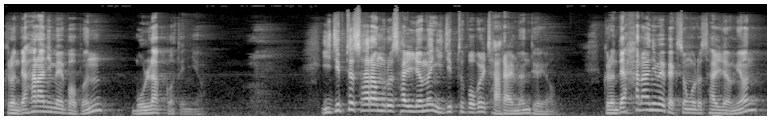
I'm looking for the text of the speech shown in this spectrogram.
그런데 하나님의 법은 몰랐거든요. 이집트 사람으로 살려면 이집트 법을 잘 알면 돼요. 그런데 하나님의 백성으로 살려면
